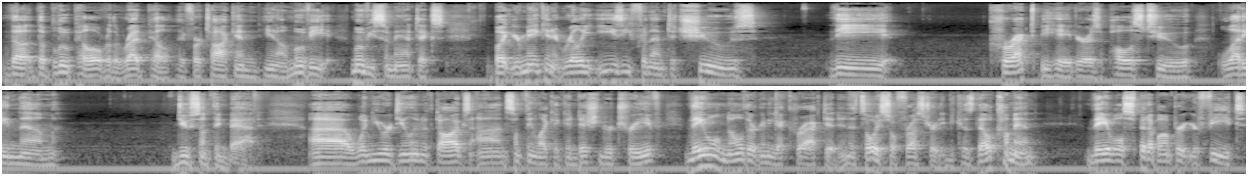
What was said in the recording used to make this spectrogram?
the the blue pill over the red pill if we're talking you know movie movie semantics. But you're making it really easy for them to choose the correct behavior as opposed to letting them do something bad uh, when you are dealing with dogs on something like a conditioned retrieve they will know they're going to get corrected and it's always so frustrating because they'll come in they will spit a bumper at your feet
